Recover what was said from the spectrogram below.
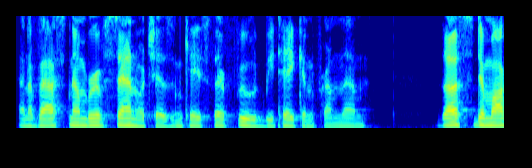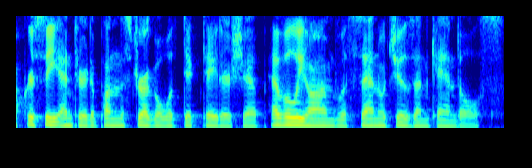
and a vast number of sandwiches in case their food be taken from them. Thus, democracy entered upon the struggle with dictatorship, heavily armed with sandwiches and candles.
